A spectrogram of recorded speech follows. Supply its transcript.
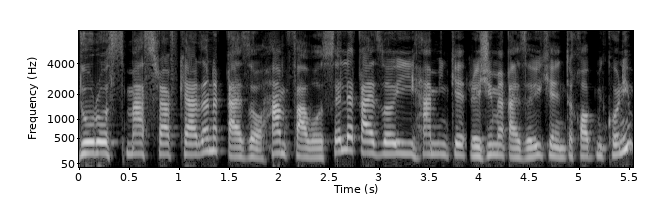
درست مصرف کردن غذا هم فواصل غذایی هم اینکه رژیم غذایی که انتخاب می‌کنیم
